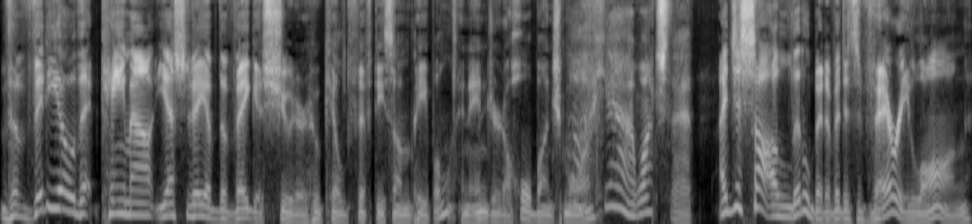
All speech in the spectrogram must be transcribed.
the video that came out yesterday of the Vegas shooter who killed fifty some people and injured a whole bunch more. Oh, yeah, I watched that. I just saw a little bit of it. It's very long.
